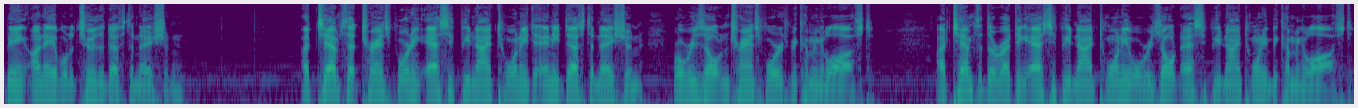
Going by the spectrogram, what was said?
being unable to choose a destination. Attempts at transporting SCP-920 to any destination will result in transporters becoming lost. Attempts at directing SCP-920 will result in SCP-920 becoming lost.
